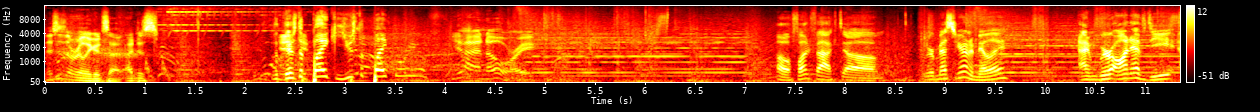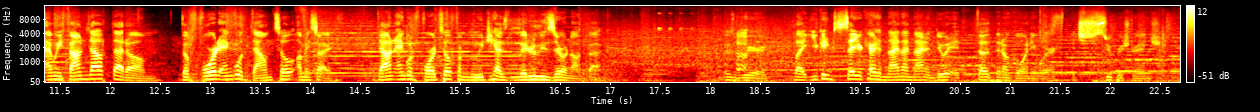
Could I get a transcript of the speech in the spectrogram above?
This is a really good set. I just Look, It- there's the it- bike. Use the bike, Wario. yeah, I know, right? Oh, fun fact. Um, we were messing around in melee, and we were on FD, and we found out that um the forward angled down tilt. I mean, sorry, down angled forward tilt from Luigi has literally zero knockback. It was weird. Like you can set your character 999 and do it. it does, they don't go anywhere. It's super strange.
